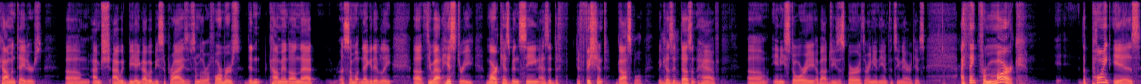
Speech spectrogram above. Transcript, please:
commentators. Um, I'm sh- I would be I would be surprised if some of the reformers didn't comment on that somewhat negatively. Uh, throughout history, Mark has been seen as a def- deficient gospel because it doesn't have um, any story about Jesus' birth or any of the infancy narratives. I think for Mark, the point is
